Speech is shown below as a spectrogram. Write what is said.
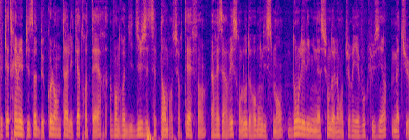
Le quatrième épisode de Colanta Les Quatre Terres, vendredi 18 septembre sur TF1, a réservé son lot de rebondissements, dont l'élimination de l'aventurier vauclusien Mathieu.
